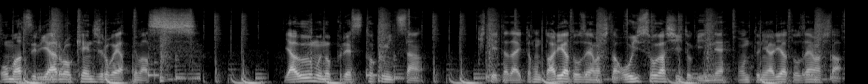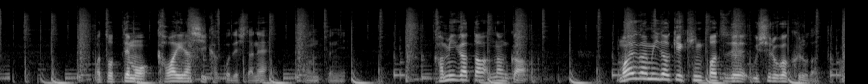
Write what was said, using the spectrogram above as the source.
お祭り野郎健次郎がやってますいやウームのプレス徳光さん来ていただいて本当ありがとうございました。お忙しい時にね本当にありがとうございました、まあとっても可愛らしい格好でしたね。本当に。髪型なんか前髪だけ金髪で後ろが黒だったかな。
